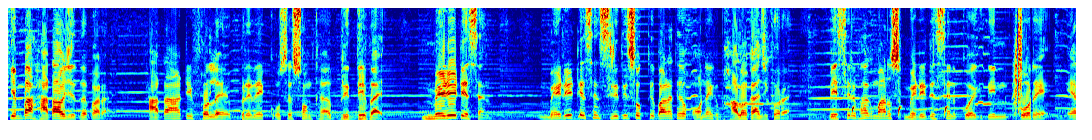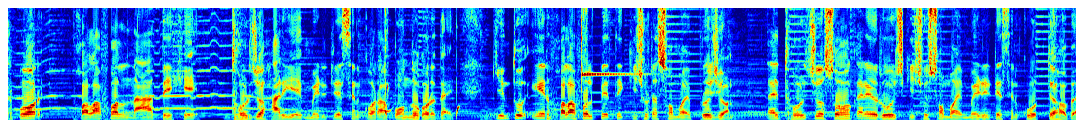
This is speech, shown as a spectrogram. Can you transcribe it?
কিংবা হাঁটাও যেতে পারে। হাঁটাহাঁটির ফলে ব্রেনের কোষের সংখ্যা বৃদ্ধি পায়। মেডিটেশন। মেডিটেশন স্মৃতিশক্তি বাড়াতে অনেক ভালো কাজ করে। বেশিরভাগ মানুষ মেডিটেশন কয়েকদিন করে, এরপর ফলাফল না দেখে ধৈর্য হারিয়ে মেডিটেশন করা বন্ধ করে দেয়। কিন্তু এর ফলাফল পেতে কিছুটা সময় প্রয়োজন, তাই ধৈর্য সহকারে রোজ কিছু সময় মেডিটেশন করতে হবে।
